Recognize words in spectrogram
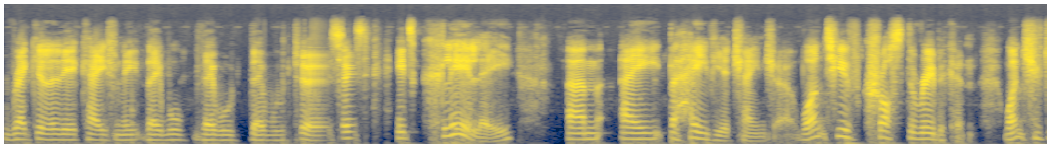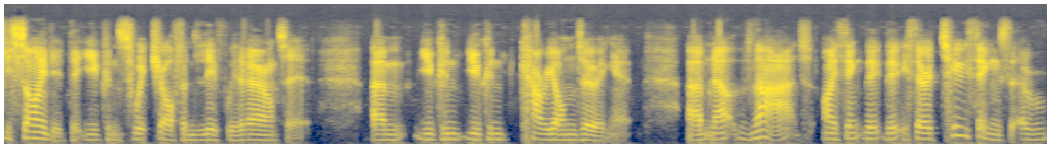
regularly. Occasionally, they will they will they will do it. So it's it's clearly um, a behavior changer. Once you've crossed the Rubicon, once you've decided that you can switch off and live without it, um, you can you can carry on doing it. Um, now that I think that, that, if there are two things that are,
